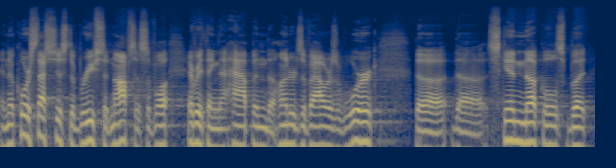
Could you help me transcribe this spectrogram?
And of course, that's just a brief synopsis of all, everything that happened the hundreds of hours of work, the, the skin knuckles, but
